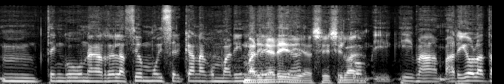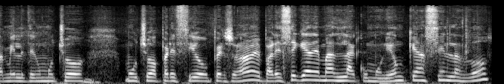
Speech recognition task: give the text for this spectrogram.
mm, tengo una relación muy cercana con Marina, Marina Heredia, sí, sí, y, Mariola también le tengo mucho mucho aprecio personal. Me parece que además la comunión que hacen las dos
